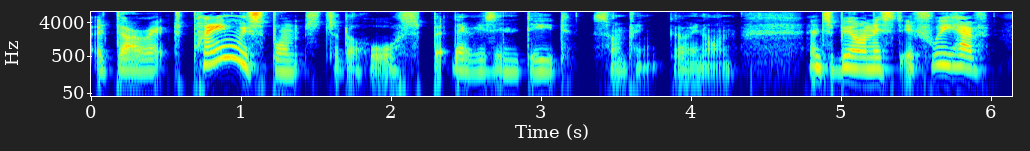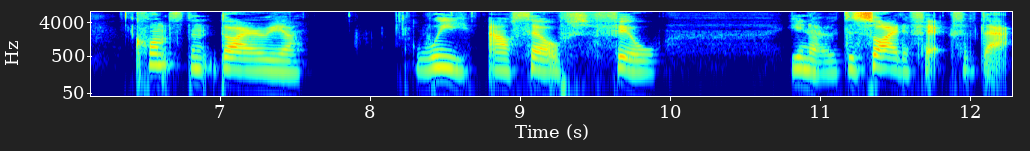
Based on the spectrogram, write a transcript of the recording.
a direct pain response to the horse, but there is indeed something going on. And to be honest, if we have constant diarrhea, we ourselves feel, you know, the side effects of that.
